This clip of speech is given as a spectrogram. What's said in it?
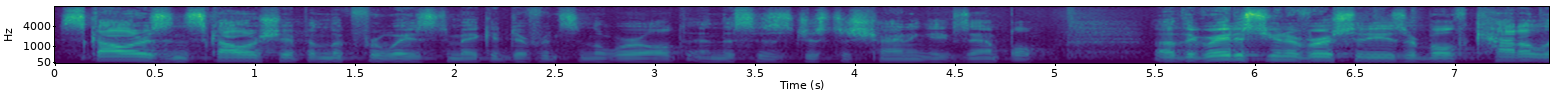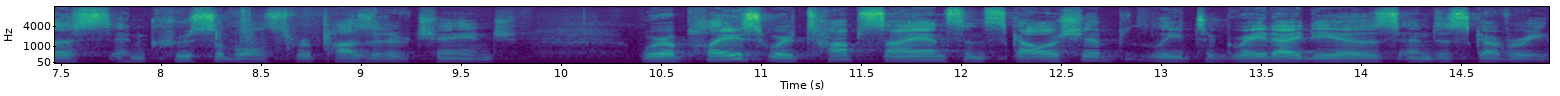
scholars and scholarship and look for ways to make a difference in the world. And this is just a shining example. Uh, the greatest universities are both catalysts and crucibles for positive change. We're a place where top science and scholarship lead to great ideas and discovery,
